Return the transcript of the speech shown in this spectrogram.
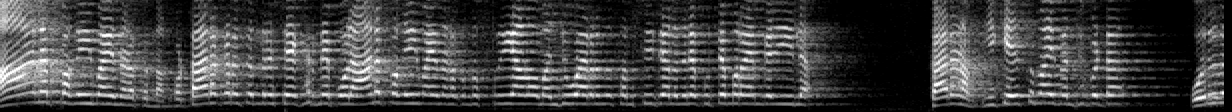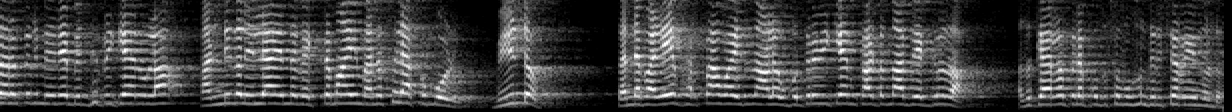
ആനപ്പകയുമായി നടക്കുന്ന കൊട്ടാരക്കര ചന്ദ്രശേഖരനെ പോലെ ആനപ്പകയുമായി നടക്കുന്ന സ്ത്രീയാണോ മഞ്ജു എന്ന് സംശയിച്ചാൽ അതിനെ കുറ്റം പറയാൻ കഴിയില്ല. കാരണം ഈ കേസുമായി ബന്ധപ്പെട്ട് ഒരു തരത്തിലും ഇതിനെ ബന്ധിപ്പിക്കാനുള്ള കണ്ണുകളില്ല എന്ന് വ്യക്തമായി മനസ്സിലാക്കുമ്പോഴും വീണ്ടും തന്റെ പഴയ ഭർത്താവായിരുന്ന ആളെ ഉപദ്രവിക്കാൻ കാട്ടുന്ന ആ വ്യഗ്രത. അത് കേരളത്തിലെ പൊതുസമൂഹം തിരിച്ചറിയുന്നുണ്ട്.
